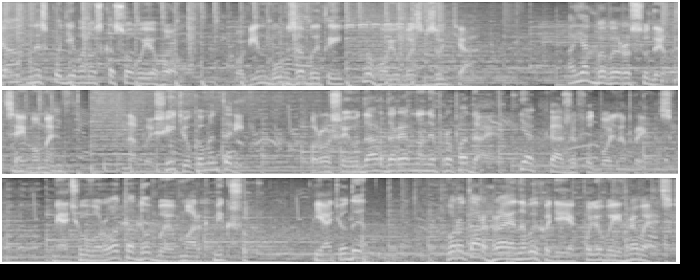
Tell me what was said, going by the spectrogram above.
Суддя несподівано скасовує гол, бо він був забитий ногою без взуття. А як би ви розсудили цей момент? Напишіть у коментарі. Хороший удар даремно не пропадає, як каже футбольна приказка. М'яч у ворота добив Марк Мікшур. 5-1. Воротар грає на виході як польовий гравець.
